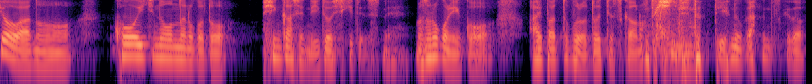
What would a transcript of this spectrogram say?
今日はあの、高一の女の子と新幹線で移動してきてですね、まあ、その子にこう、iPad Pro どうやって使うのって聞いてたっていうのがあるんですけど、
